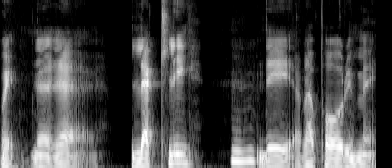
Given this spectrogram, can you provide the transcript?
Oui, la, la- la clé Mhm. des rapports humains,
